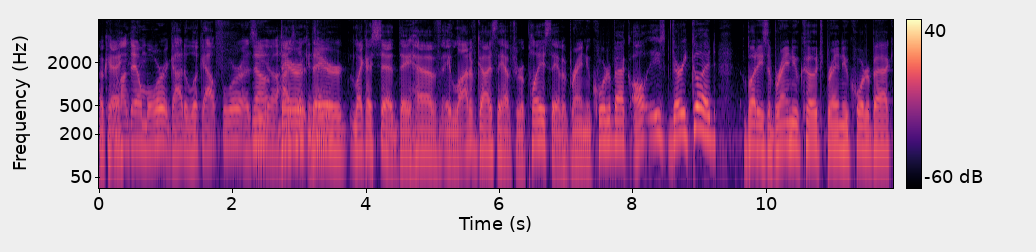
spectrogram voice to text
Okay. Rondale Moore, a guy to look out for as No, the uh, They're they're like I said, they have a lot of guys they have to replace. They have a brand new quarterback. All he's very good, but he's a brand new coach, brand new quarterback.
